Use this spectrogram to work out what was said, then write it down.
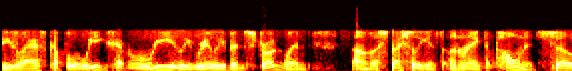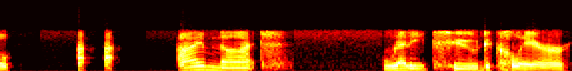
these last couple of weeks have really, really been struggling, um, especially against unranked opponents. So I, I, I'm not ready to declare.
